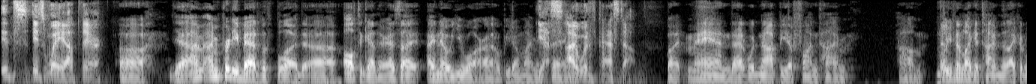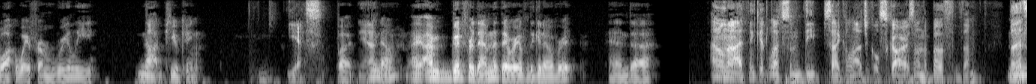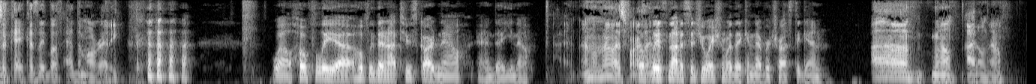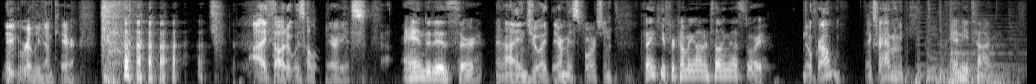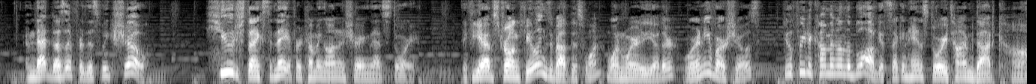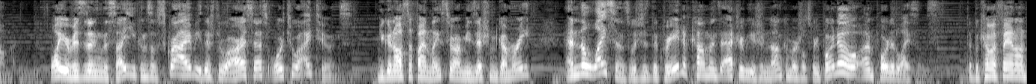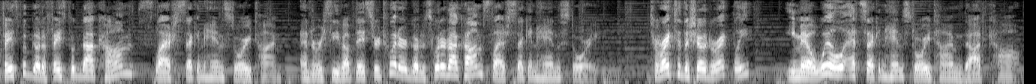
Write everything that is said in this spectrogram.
it's it's way up there. Uh yeah, I'm I'm pretty bad with blood uh altogether, as I I know you are. I hope you don't mind me Yes, saying. I would have passed out. But man, that would not be a fun time. Um No. or even like a time that I could walk away from really not puking. Yes, But Yeah. you know, I, I'm good for them that they were able to get over it. And uh I don't know. I think it left some deep psychological scars on the both of them, but that's Mm. okay because they both had them already. well, hopefully uh hopefully they're not too scarred now and uh, you know, I, I don't know. As far as hopefully know, it's not a situation where they can never trust again. uh, well, I don't know. I really don't care. I thought it was hilarious, and it is, sir. and I enjoyed their misfortune. Thank you for coming on and telling that story. No problem. Thanks for having me. Anytime. And that does it for this week's show. Huge thanks to Nate for coming on and sharing that story. If you have strong feelings about this one, one way or the other, or any of our shows, feel free to comment on the blog at secondhandstorytime.com. While you're visiting the site, you can subscribe either through RSS or through iTunes. You can also find links to our musician Gummery and the license, which is the Creative Commons Attribution Non-Commercial 3.0 Unported License. To become a fan on Facebook, go to facebook.com slash secondhandstorytime. And to receive updates through Twitter, go to twitter.com slash secondhandstory. To write to the show directly, email will at secondhandstorytime.com.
